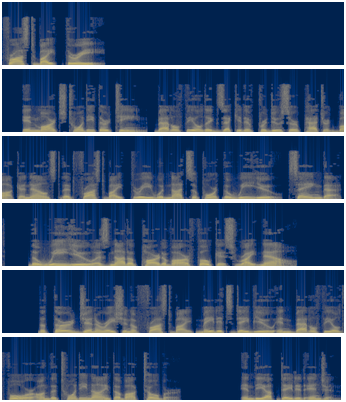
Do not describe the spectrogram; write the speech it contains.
Frostbite 3 In March 2013, Battlefield executive producer Patrick Bach announced that Frostbite 3 would not support the Wii U, saying that, "...the Wii U is not a part of our focus right now." The third generation of Frostbite made its debut in Battlefield 4 on 29 October. In the updated engine,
